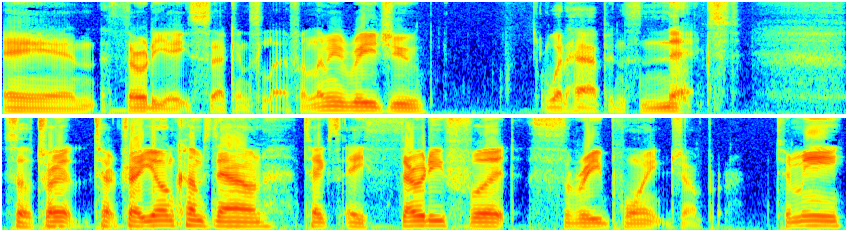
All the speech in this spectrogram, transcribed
and 38 seconds left. And let me read you what happens next. So Trey, Trae Young comes down, takes a 30 foot three point jumper. To me,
